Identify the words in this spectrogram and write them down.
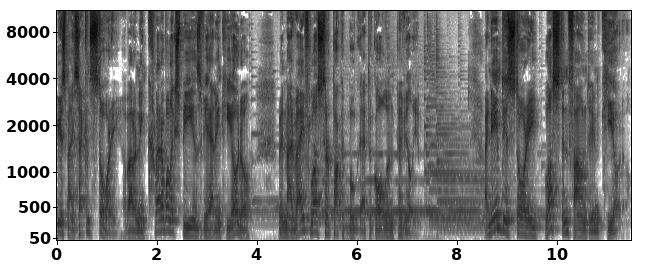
Here's my second story about an incredible experience we had in Kyoto when my wife lost her pocketbook at the Golden Pavilion. I named this story Lost and Found in Kyoto.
